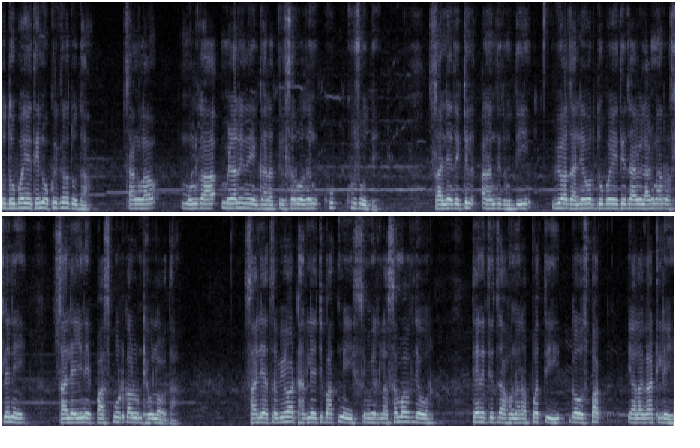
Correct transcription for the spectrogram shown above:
तो दुबई येथे नोकरी करत होता. चांगला मुलगा मिळाल्याने घरातील सर्वजण खूप खुश होते. साल्या देखील आनंदित होती. विवाह झाल्यावर दुबई येथे जावे लागणार असल्याने साल्या हिने पासपोर्ट काढून ठेवला होता. साल्याचा विवाह ठरल्याची बातमी समीरला समजल्यावर त्याने तिचा होणारा पती गौसपाक याला गाठले.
